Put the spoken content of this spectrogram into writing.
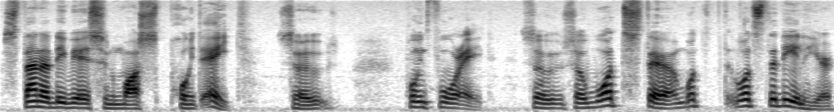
standard deviation was 0.8 so 0.48 so so what's the what what's the deal here?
